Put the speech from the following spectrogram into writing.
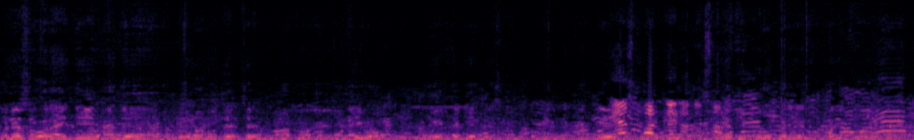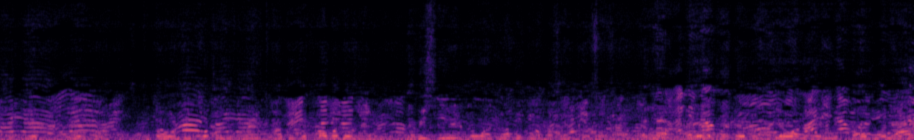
મને સવારે અહીંથી આજે બહેનોનો જે છે એમનો આઠ વાગે ફોન આવ્યો હું એક જગ્યાએ બેસનામાં તો મેં એમને. ત્યાંથી પૂરું કરી અને ફરી ઉતાવળથી પહોંચું છું પણ ટ્રાફિક એટલો બધો છે કે વીસ મિનિટ તો હું આ ટ્રાફિકમાં ફસાઈ ગયો એટલે હવે જે કંઈ પણ આગેવાનો એમની ફરજ બને છે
